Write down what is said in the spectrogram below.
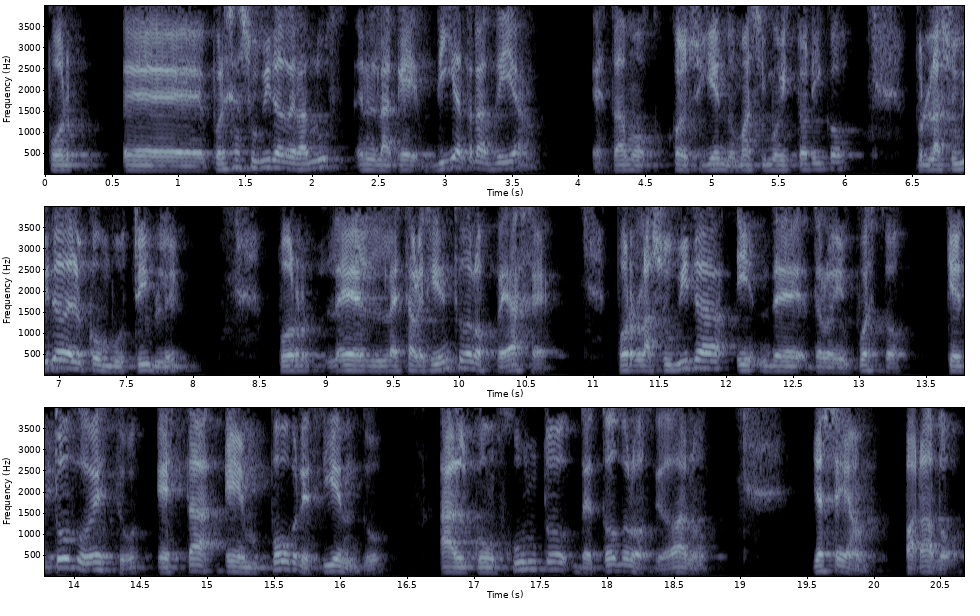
por, eh, por esa subida de la luz en la que día tras día estamos consiguiendo máximos históricos, por la subida del combustible, por el establecimiento de los peajes, por la subida de, los impuestos, que todo esto está empobreciendo al conjunto de todos los ciudadanos, ya sean parados,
